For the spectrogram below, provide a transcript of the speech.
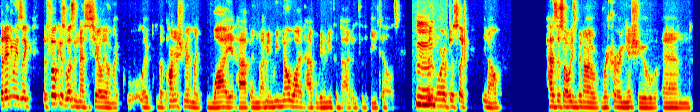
but anyways, like the focus wasn't necessarily on like like the punishment like why it happened. I mean, we know why it happened. We don't need to dive into the details. It was Mm. more of just like you know, has this always been a recurring issue and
